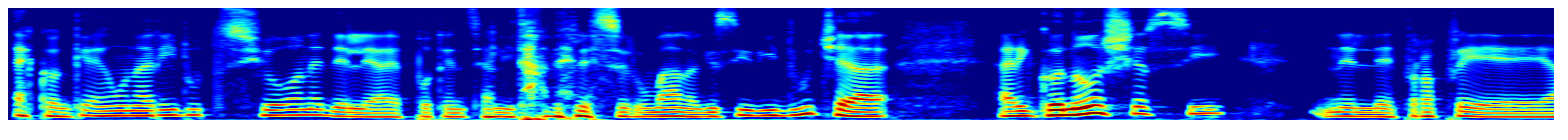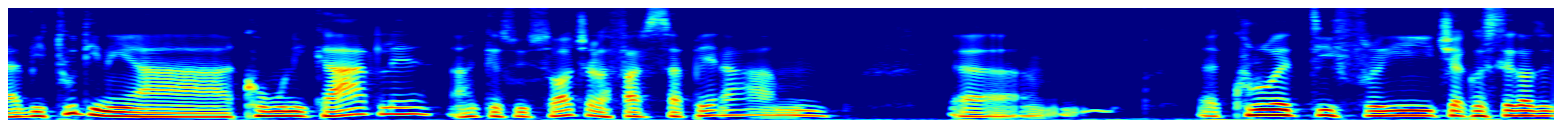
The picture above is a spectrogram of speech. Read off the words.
ecco, anche una riduzione delle potenzialità dell'essere umano che si riduce a, a riconoscersi nelle proprie abitudini, a comunicarle anche sui social, a far sapere. Um, uh, cruelty free, cioè queste cose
